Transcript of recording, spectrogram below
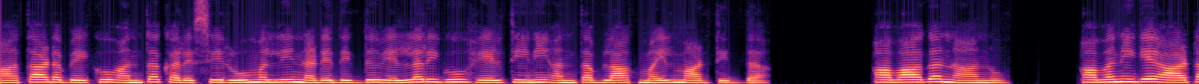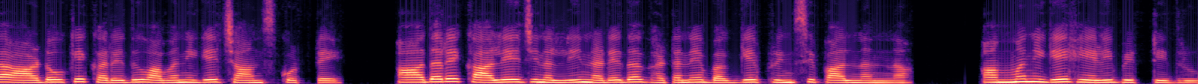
ಮಾತಾಡಬೇಕು ಅಂತ ಕರೆಸಿ ರೂಮಲ್ಲಿ ನಡೆದಿದ್ದು ಎಲ್ಲರಿಗೂ ಹೇಳ್ತೀನಿ ಅಂತ ಬ್ಲಾಕ್ ಮೈಲ್ ಮಾಡ್ತಿದ್ದ. ಆವಾಗ ನಾನು ಅವನಿಗೆ ಆಟ ಆಡೋಕೆ ಕರೆದು ಅವನಿಗೆ ಚಾನ್ಸ್ ಕೊಟ್ಟೆ. ಆದರೆ ಕಾಲೇಜಿನಲ್ಲಿ ನಡೆದ ಘಟನೆ ಬಗ್ಗೆ ಪ್ರಿನ್ಸಿಪಾಲ್ ನನ್ನ ಅಮ್ಮನಿಗೆ ಹೇಳಿಬಿಟ್ಟಿದ್ರು.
